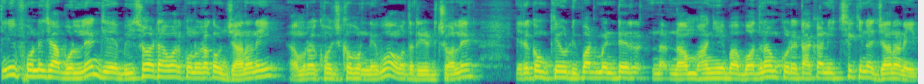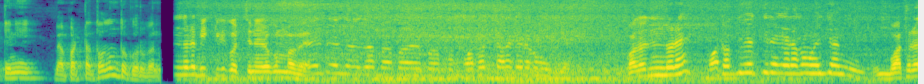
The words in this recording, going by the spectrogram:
তিনি ফোনে যা বললেন যে বিষয়টা আমার কোনো রকম জানা নেই আমরা খোঁজ খবর নেব আমাদের রেড চলে। এরকম কেউ ডিপার্টমেন্টের নাম ভাঙিয়ে বা বদনাম করে টাকা নিচ্ছে কিনা জানা নেই। তিনি ব্যাপারটা তদন্ত করবেন। ধরে বিক্রি করছেন এরকম ভাবে বছর চারেক এরকম হয়েছে। কতদিন ধরে? বছর দুয়েক তিনেক এরকম হয়েছে আমি। বছরে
